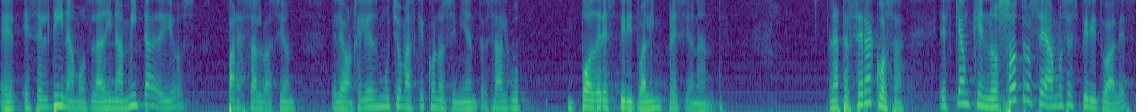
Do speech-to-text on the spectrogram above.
Es el dínamos, la dinamita de Dios para salvación. El Evangelio es mucho más que conocimiento, es algo, un poder espiritual impresionante. La tercera cosa es que aunque nosotros seamos espirituales,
